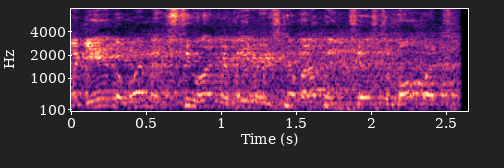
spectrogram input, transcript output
Again, the women's 200 meters coming up in just a moment.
